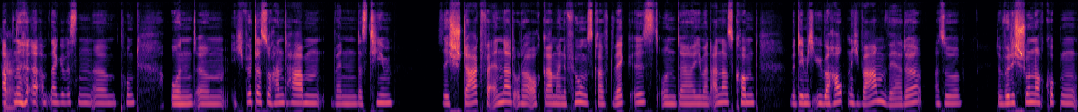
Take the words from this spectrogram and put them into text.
ab, ja. ne, ab einer gewissen ähm, Punkt. Und ähm, ich würde das so handhaben, wenn das Team sich stark verändert oder auch gar meine Führungskraft weg ist und da jemand anders kommt, mit dem ich überhaupt nicht warm werde, also dann würde ich schon noch gucken,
